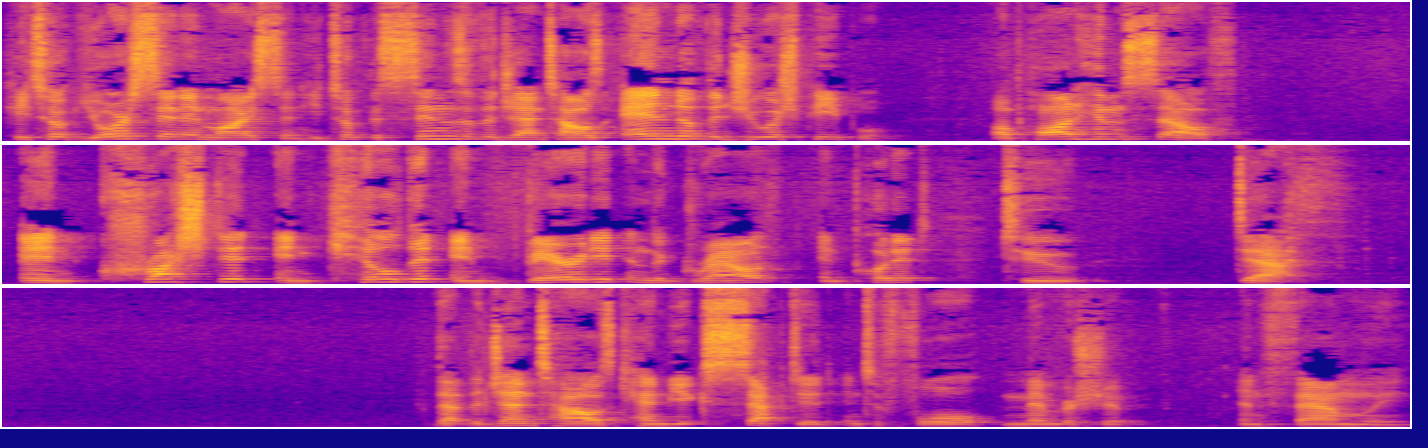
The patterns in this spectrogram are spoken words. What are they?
He took your sin and my sin. He took the sins of the Gentiles and of the Jewish people upon himself and crushed it and killed it and buried it in the ground and put it to death. That the Gentiles can be accepted into full membership and family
